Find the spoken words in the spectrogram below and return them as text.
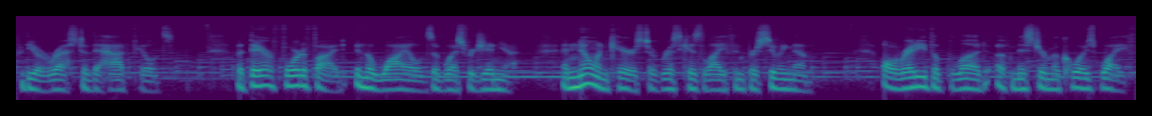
for the arrest of the Hatfields. But they are fortified in the wilds of West Virginia, and no one cares to risk his life in pursuing them. Already the blood of Mr. McCoy's wife,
